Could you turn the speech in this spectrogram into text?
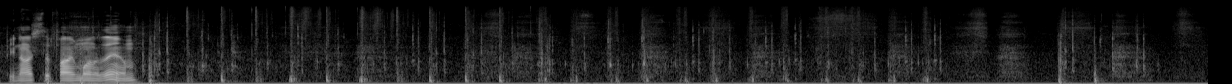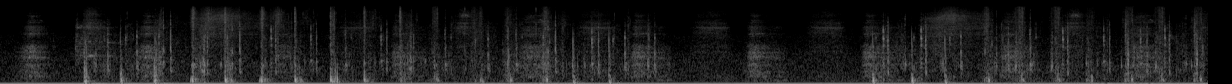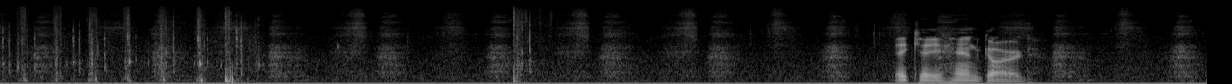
Be nice to find one of them. AK handguard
